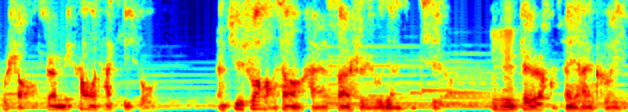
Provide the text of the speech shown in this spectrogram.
不少，虽然没看过他踢球，但据说好像还算是有点灵气的。嗯哼，这个人好像也还可以。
